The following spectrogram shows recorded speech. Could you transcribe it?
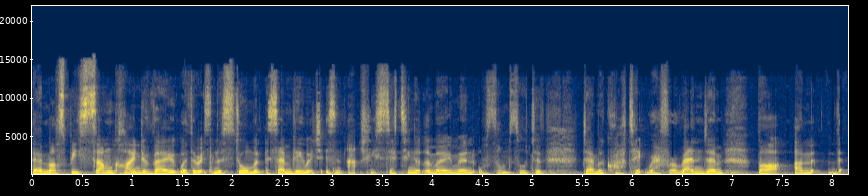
there must be some kind of vote, whether it's an Stormont Assembly, which isn't actually sitting at the moment, or some sort of democratic referendum. But um, th-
